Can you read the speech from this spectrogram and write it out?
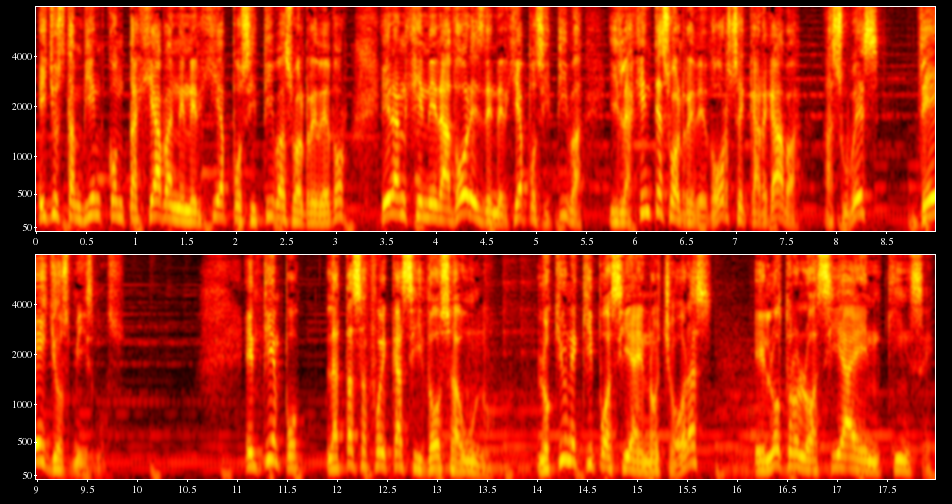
ellos también contagiaban energía positiva a su alrededor. Eran generadores de energía positiva y la gente a su alrededor se cargaba, a su vez, de ellos mismos. En tiempo, la tasa fue casi 2 a 1. Lo que un equipo hacía en 8 horas, el otro lo hacía en 15,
